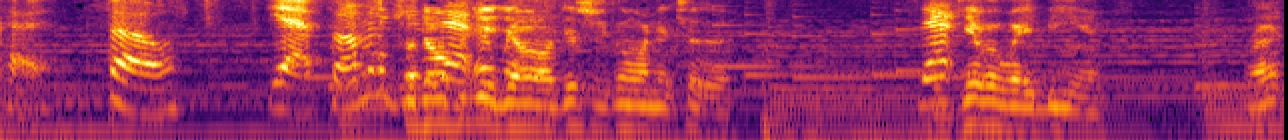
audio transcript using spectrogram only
Okay, so yeah, so I'm gonna so give don't forget, y'all. This is going into the, that... the giveaway being right.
